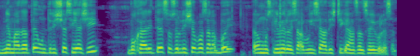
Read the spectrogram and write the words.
ইবনে মাজাতে উনত্রিশশো ছিয়াশি বোখারিতে ছচল্লিশশো পঁচানব্বই এবং মুসলিমে রয়েছে আবু ইসা হাদিসটিকে হাসান সহি বলেছেন।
